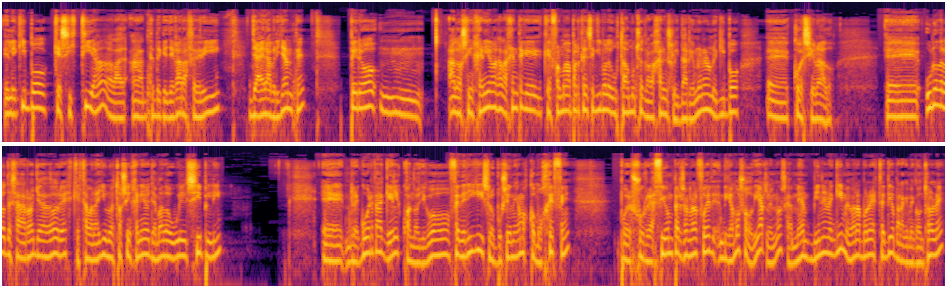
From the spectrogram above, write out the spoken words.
El equipo que existía antes de que llegara Federici ya era brillante, pero mm, a los ingenieros, a la gente que, formaba parte de ese equipo le gustaba mucho trabajar en solitario, no era un equipo eh, cohesionado. Eh, uno de los desarrolladores que estaban allí, uno de estos ingenieros llamado Will Shipley, recuerda que él cuando llegó Federici y se lo pusieron digamos como jefe, pues su reacción personal fue, digamos, odiarle, ¿no? O sea, me, vienen aquí, me van a poner este tío para que me controle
